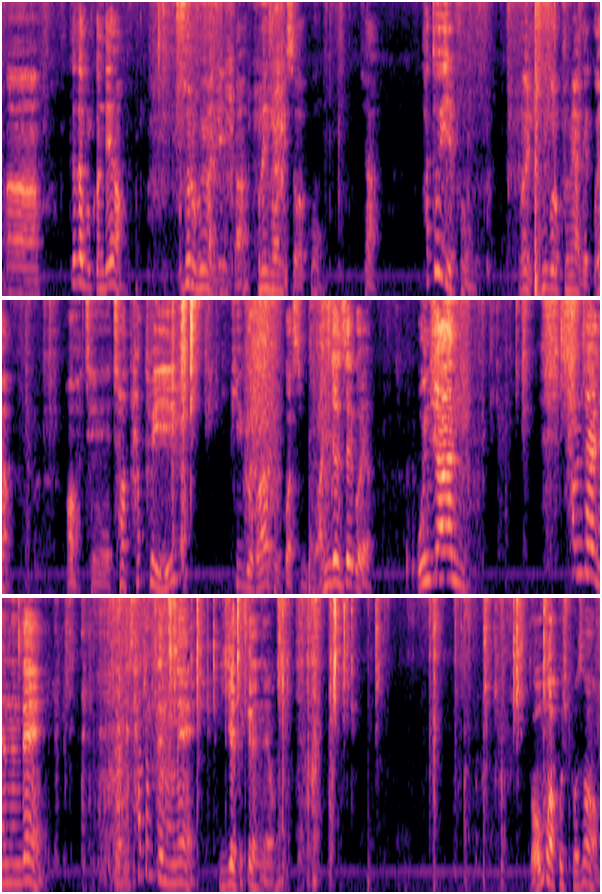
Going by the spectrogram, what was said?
어, 뜯어볼 건데요. 주소를 보이면 안 되니까 보낸 사람이 있어갖고 자 핫토이 제품을 중고로 구매가 됐고요. 어, 제 첫 핫토이 피규어가 될 것 같습니다. 완전 새 거예요. 온지 한 3, 4일 됐는데 제가 또 사정 때문에 이제 뜯게 됐네요. 너무 갖고 싶어서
